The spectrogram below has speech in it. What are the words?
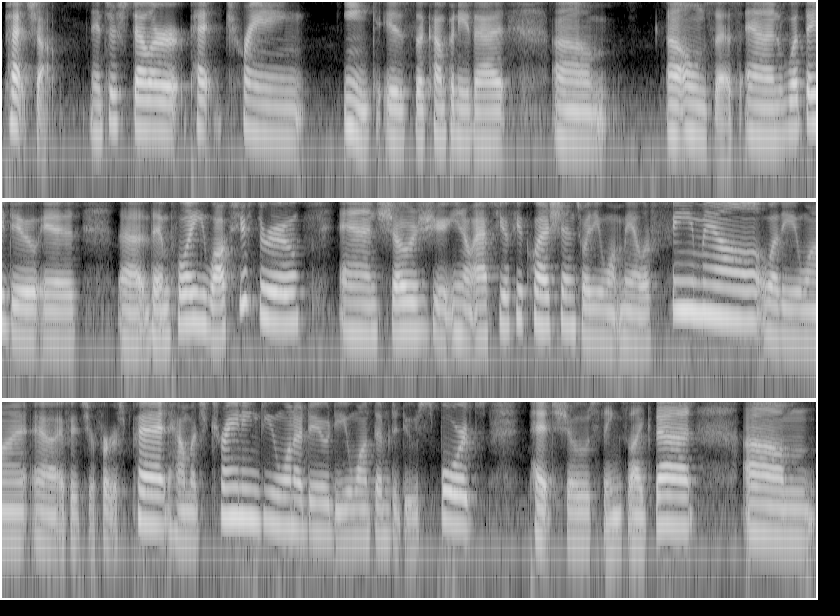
pet shop. Interstellar Pet Training Inc. is the company that um, uh, owns this. And what they do is uh, the employee walks you through and shows you, you know, asks you a few questions whether you want male or female, whether you want, uh, if it's your first pet, how much training do you want to do? Do you want them to do sports, pet shows, things like that? Um,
